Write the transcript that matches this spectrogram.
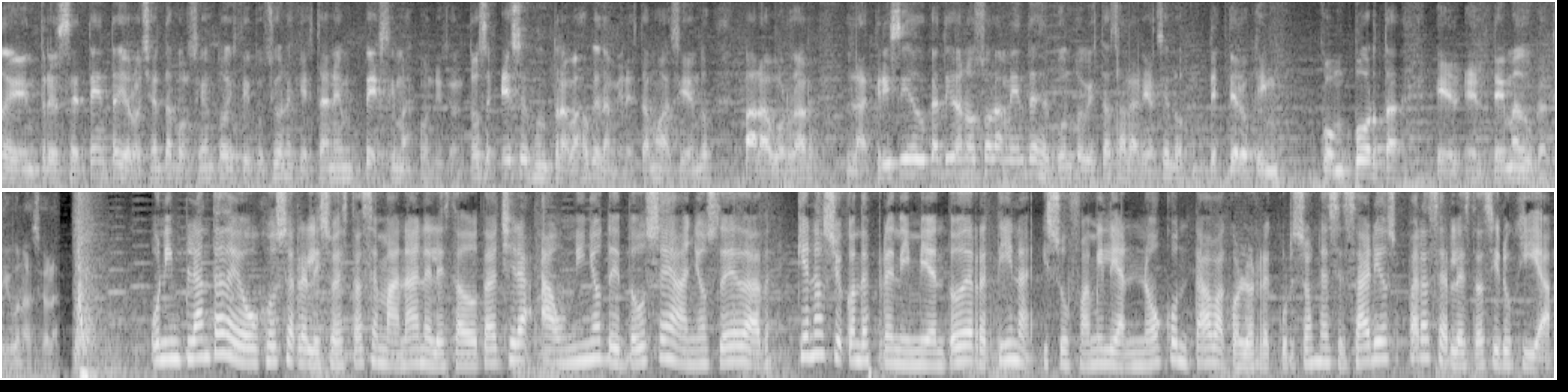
de entre el 70 y el 80% de instituciones que están en pésimas condiciones. Entonces, eso es un trabajo que también estamos haciendo para abordar la crisis educativa, no solamente desde el punto de vista salarial, sino de, lo que comporta el tema educativo nacional. Un implante de ojos se realizó esta semana en el estado Táchira a un niño de 12 años de edad que nació con desprendimiento de retina y su familia no contaba con los recursos necesarios para hacerle esta cirugía.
